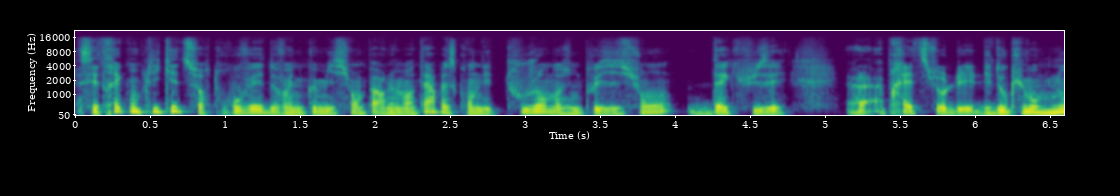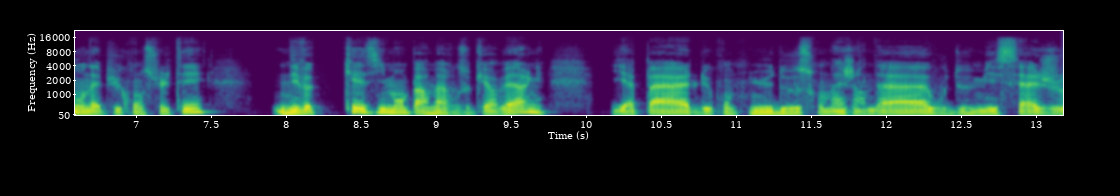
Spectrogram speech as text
c'est très compliqué de se retrouver devant une commission parlementaire parce qu'on est toujours dans une position d'accusé. Après, sur les, documents que nous, on a pu consulter, n'évoque quasiment pas Mark Zuckerberg. Il n'y a pas de contenu de son agenda ou de messages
